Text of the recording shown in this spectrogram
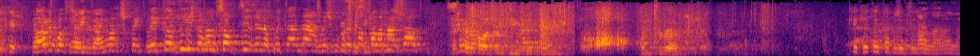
acredita? que namora com uma pessoa trai, não há respeito. Naquele dia também me só apetecia dizer, não põe-te a andar, mas uma coisa só fala mais alto. Mas quero falar contigo, Tatiana. Quando puderes. O que é que é que estavas a dizer? Vai lá, vai lá.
